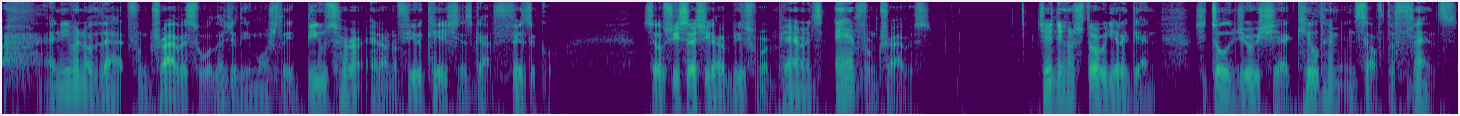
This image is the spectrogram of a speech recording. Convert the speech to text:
and even of that from Travis, who allegedly emotionally abused her and on a few occasions got physical. So she says she got abused from her parents and from Travis. Changing her story yet again, she told the jury she had killed him in self defense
